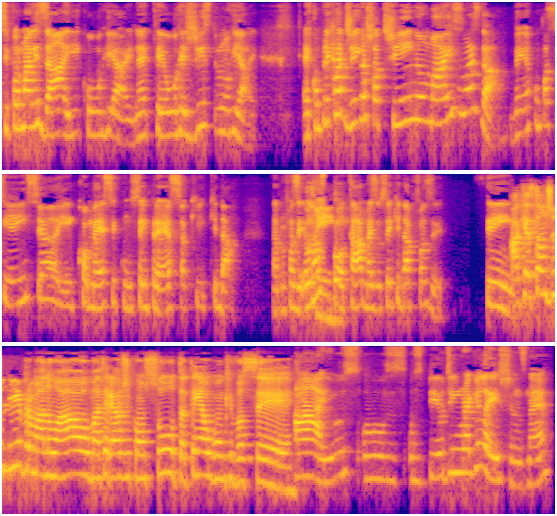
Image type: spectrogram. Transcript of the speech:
se formalizar aí com o RIAI, né? Ter o registro no RIAI. É complicadinho, é chatinho, mas, mas dá. Venha com paciência e comece com sem pressa que, que dá. Dá para fazer. Eu não vou, tá? Mas eu sei que dá para fazer. Sim. A questão de livro, manual, material de consulta, tem algum que você. Ah, e os, os, os building regulations, né?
